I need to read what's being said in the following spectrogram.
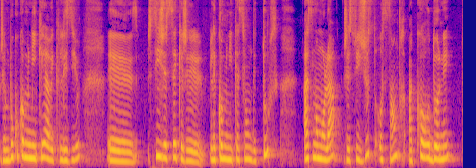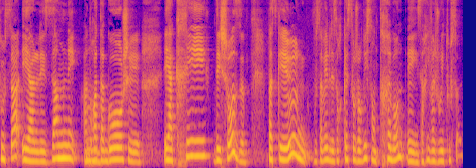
J'aime beaucoup communiquer avec les yeux. Et si je sais que j'ai les communications de tous, à ce moment-là, je suis juste au centre à coordonner tout ça et à les amener à droite, à gauche et, et à créer des choses. Parce que eux, vous savez, les orchestres aujourd'hui sont très bons et ils arrivent à jouer tout seuls.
